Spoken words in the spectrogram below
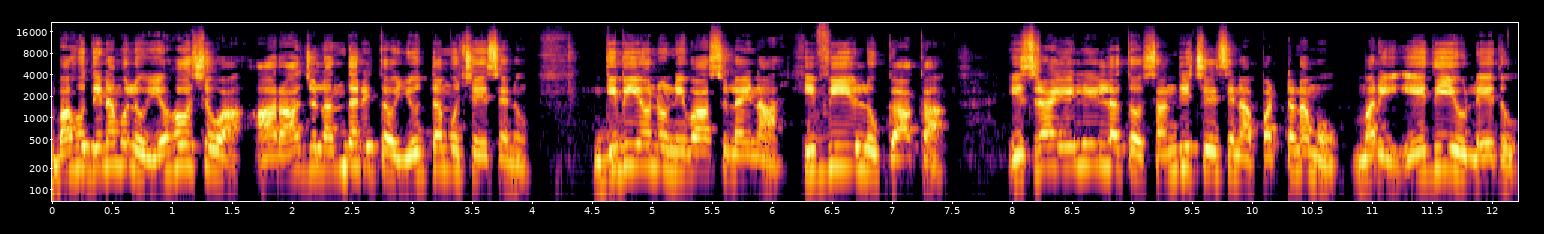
బహుదినములు యహోశువ ఆ రాజులందరితో యుద్ధము చేసెను. గిబియోను నివాసులైన హివ్వీయులు గాక ఇజ్రాయేలీలతో సంధి చేసిన పట్టణము మరి ఏదియు లేదు.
